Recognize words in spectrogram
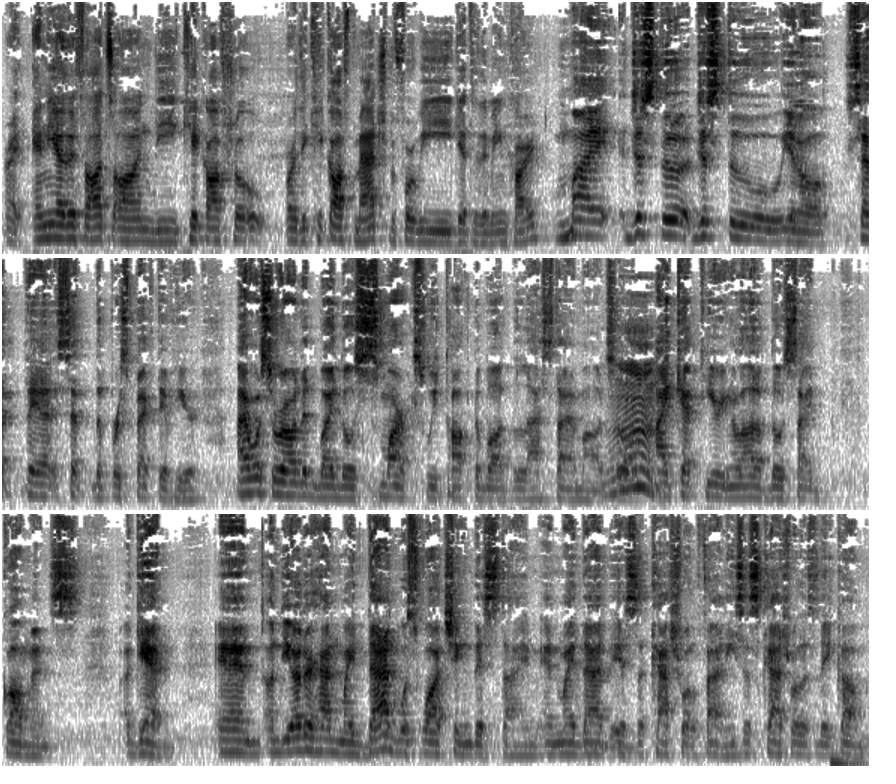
Right. Any other thoughts on the kickoff show or the kickoff match before we get to the main card? my just to just to you know set the set the perspective here. I was surrounded by those smarks we talked about the last time out, so I kept hearing a lot of those side comments again. And on the other hand, my dad was watching this time, and my dad is a casual fan. He's as casual as they come.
